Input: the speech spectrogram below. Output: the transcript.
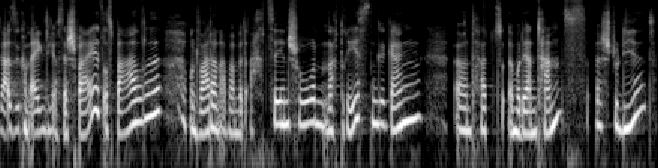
Also sie kommt eigentlich aus der Schweiz, aus Basel und war dann aber mit 18 schon nach Dresden gegangen und hat modernen Tanz äh, studiert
